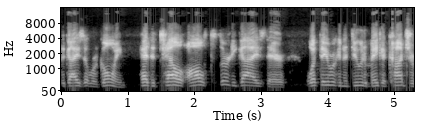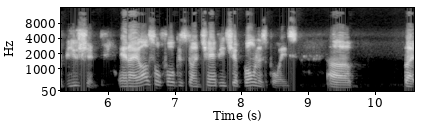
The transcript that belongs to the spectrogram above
the guys that were going, had to tell all 30 guys there what they were going to do to make a contribution. And I also focused on championship bonus points. Uh, but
